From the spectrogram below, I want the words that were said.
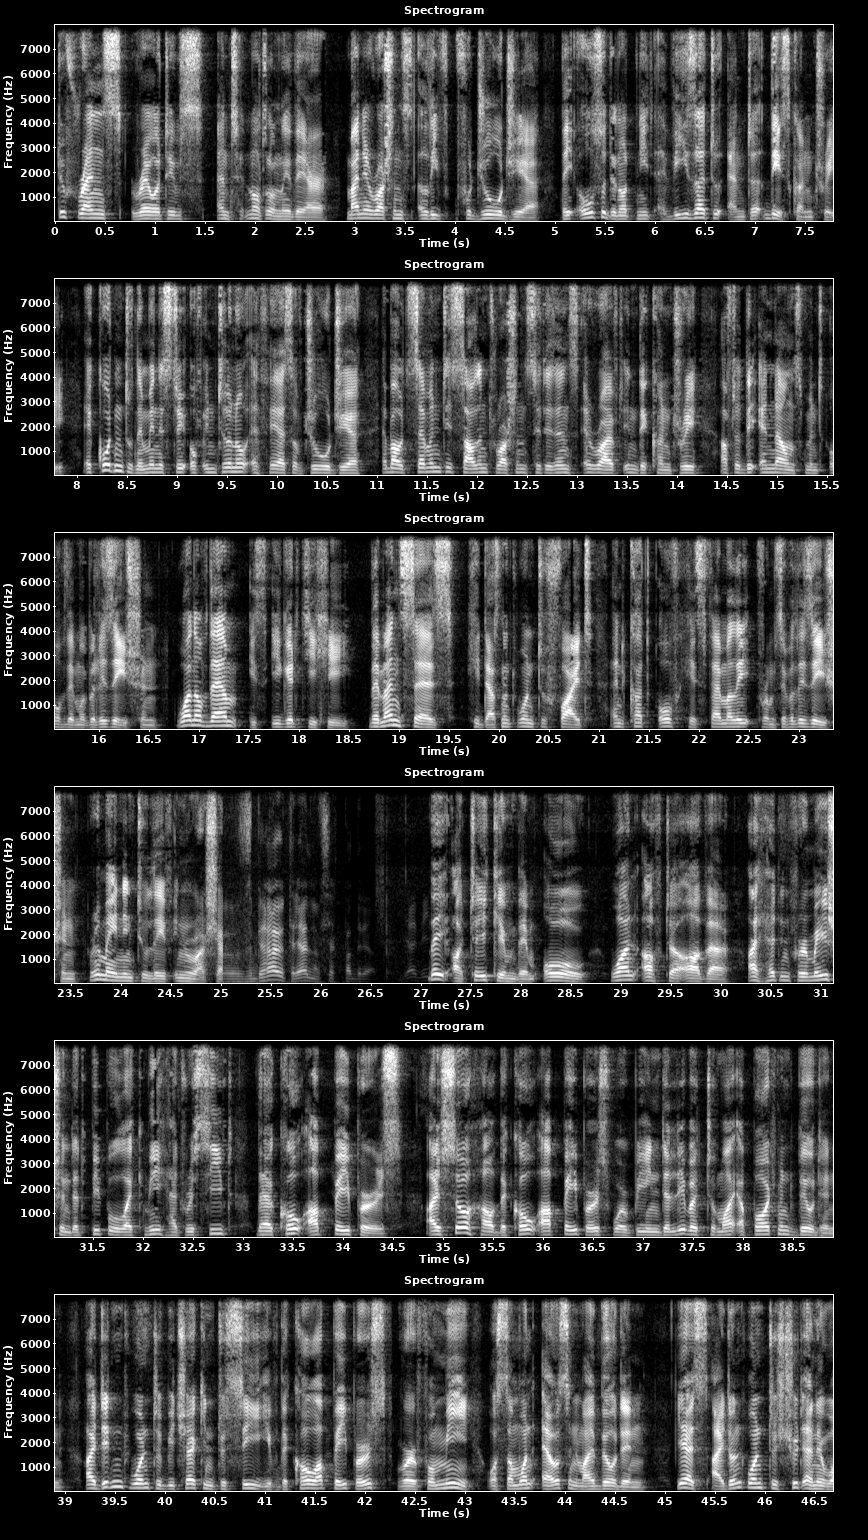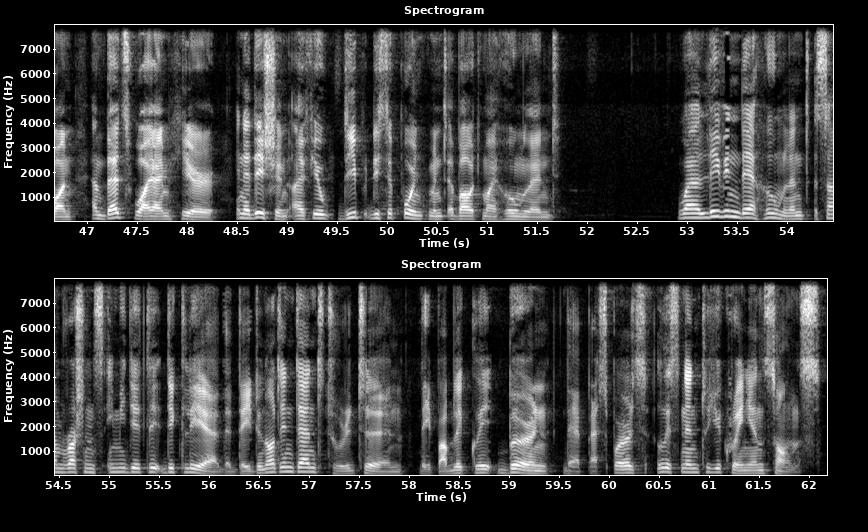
to friends, relatives, and not only there. Many Russians leave for Georgia. They also do not need a visa to enter this country. According to the Ministry of Internal Affairs of Georgia, about 70,000 Russian citizens arrived in the country after the announcement of the mobilization. One of them is Igor Tikhy. The man says he does not want to fight and cut off his family from civilization, remaining to live in Russia. They are taking them all one after other. I had information that people like me had received their call-up papers. I saw how the call-up papers were being delivered to my apartment building. I didn't want to be checking to see if the call-up papers were for me or someone else in my building. Yes, I don't want to shoot anyone, and that's why I'm here. In addition, I feel deep disappointment about my homeland. While leaving their homeland, some Russians immediately declare that they do not intend to return. They publicly burn their passports listening to Ukrainian songs.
